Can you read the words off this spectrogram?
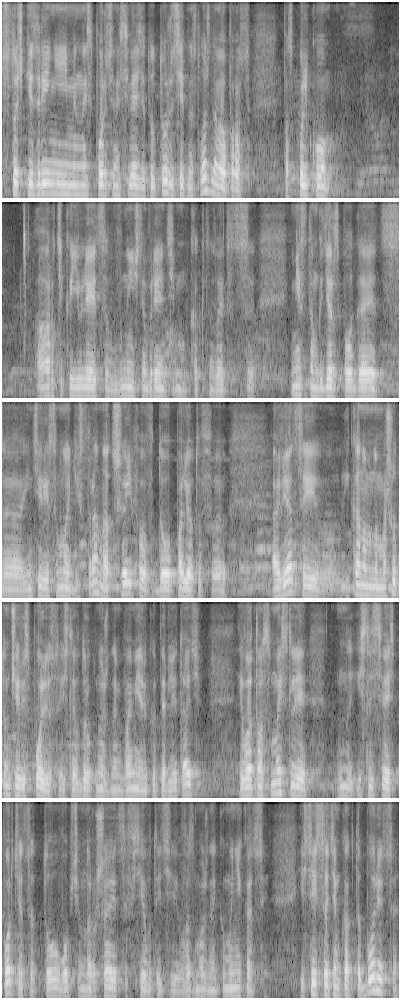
С точки зрения именно испорченной связи тут тоже действительно сложный вопрос, поскольку Арктика является в нынешнем варианте, как это называется, местом, где располагается интересы многих стран, от шельфов до полетов э, авиации, экономным маршрутом через полюс, если вдруг нужно в Америку перелетать. И в этом смысле, если связь портится, то, в общем, нарушаются все вот эти возможные коммуникации. Естественно, с этим как-то борется,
